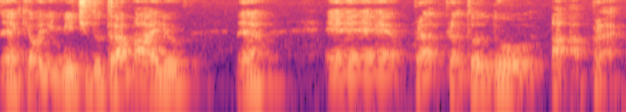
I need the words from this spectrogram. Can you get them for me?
né, que é o limite do trabalho né, é, para todo. Pra,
